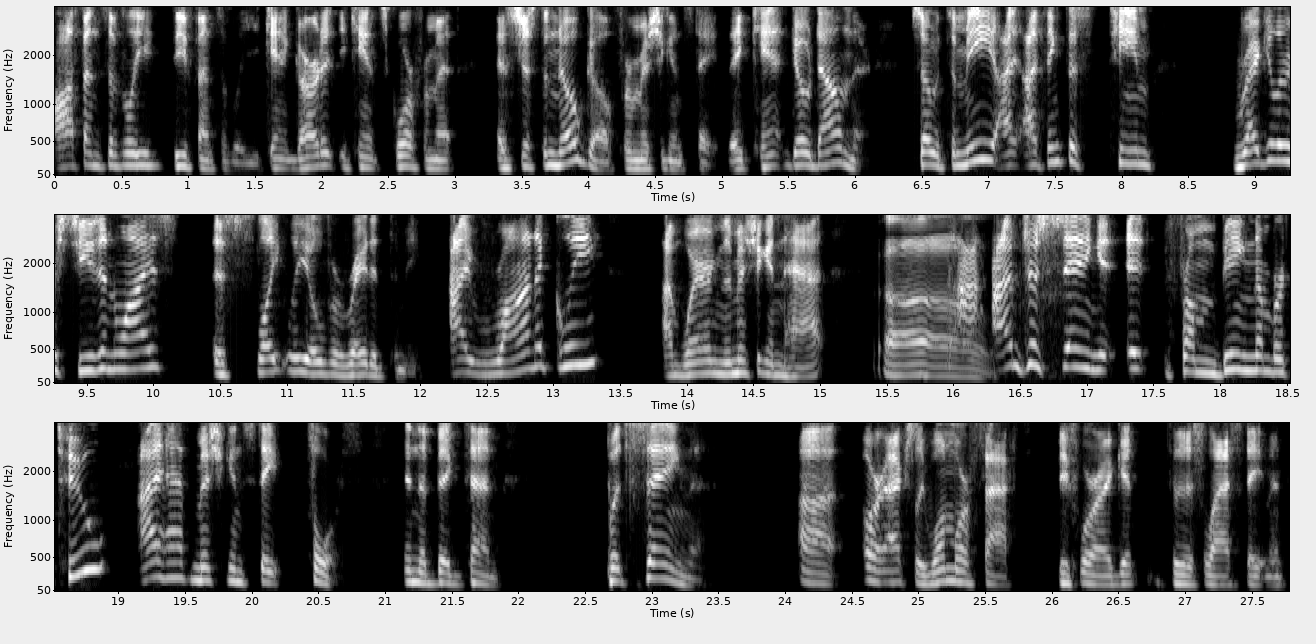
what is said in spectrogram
offensively, defensively, you can't guard it, you can't score from it. It's just a no go for Michigan State. They can't go down there. So to me, I, I think this team, regular season wise, is slightly overrated to me. Ironically, I'm wearing the Michigan hat. Oh, I, I'm just saying it, it from being number two, I have Michigan State fourth in the Big Ten. But saying that, uh, or actually, one more fact before I get to this last statement.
